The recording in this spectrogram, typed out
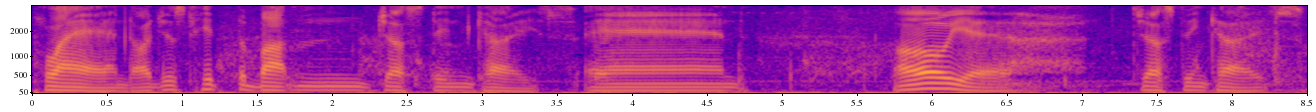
planned. I just hit the button just in case. And, oh yeah, just in case.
